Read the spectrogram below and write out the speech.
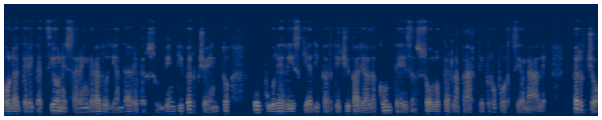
o l'aggregazione sarà in grado di andare verso il 20%, oppure rischia di partecipare alla contesa solo per la parte proporzionale. Perciò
